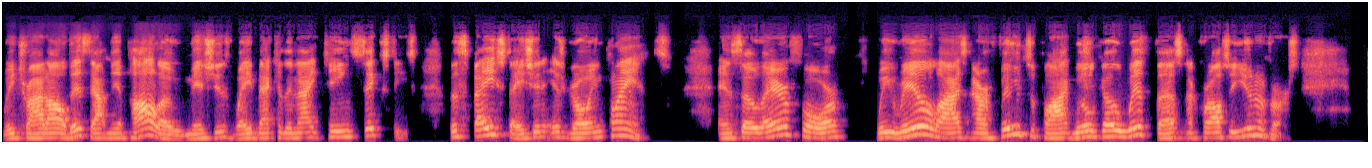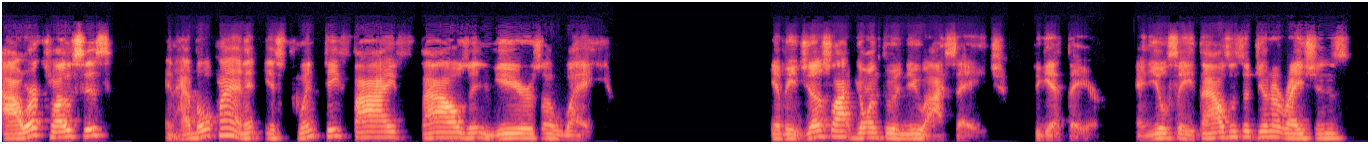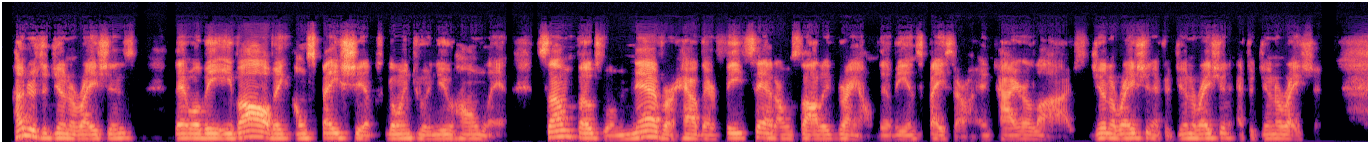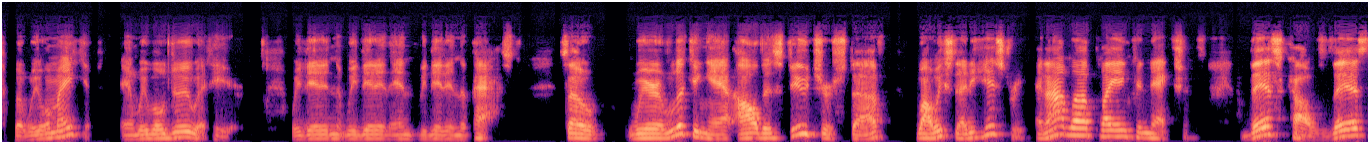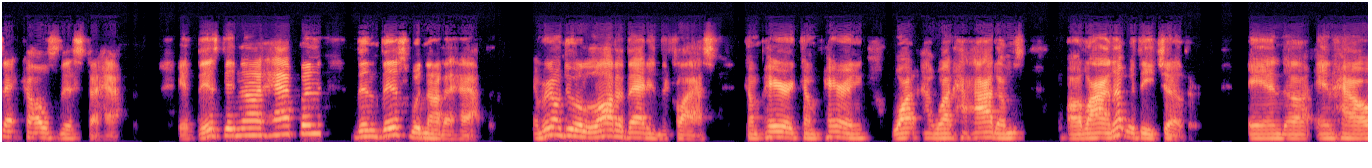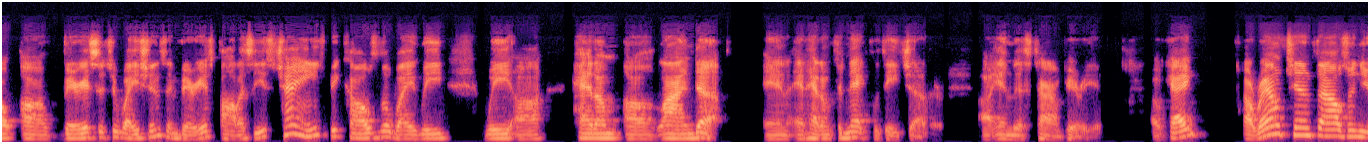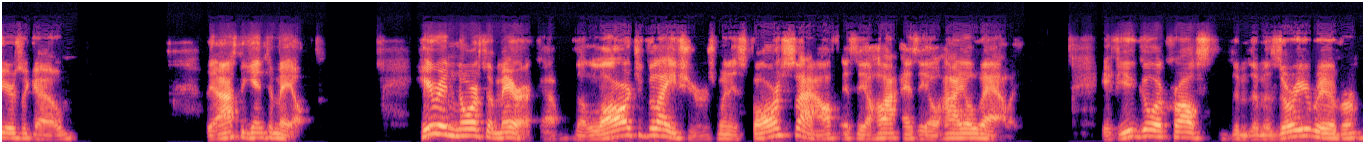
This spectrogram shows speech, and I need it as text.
We tried all this out in the Apollo missions way back in the 1960s. The space station is growing plants. And so, therefore, we realize our food supply will go with us across the universe. Our closest inhabitable planet is 25,000 years away. It'll be just like going through a new ice age to get there. And you'll see thousands of generations, hundreds of generations that will be evolving on spaceships going to a new homeland. Some folks will never have their feet set on solid ground. They'll be in space their entire lives, generation after generation after generation. But we will make it, and we will do it here. We did it. We did it, and we did it in the past. So we're looking at all this future stuff while we study history. And I love playing connections. This caused this, that caused this to happen. If this did not happen, then this would not have happened. And we're going to do a lot of that in the class, comparing comparing what what items uh, line up with each other, and uh, and how uh, various situations and various policies change because of the way we we uh, had them uh, lined up and and had them connect with each other uh, in this time period. Okay, around ten thousand years ago, the ice began to melt. Here in North America, the large glaciers went as far south as the Ohio, as the Ohio Valley. If you go across the, the Missouri River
